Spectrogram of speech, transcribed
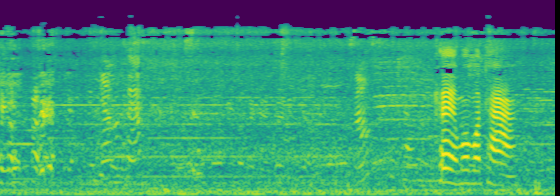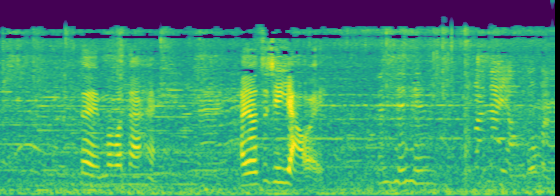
嘿你要不可以摸摸它。对摸摸它还还要自己咬哎。嘿嘿我把那羊都买了。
